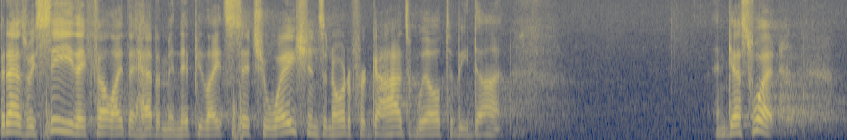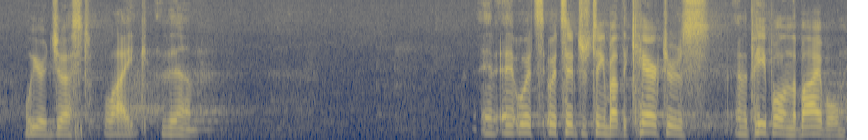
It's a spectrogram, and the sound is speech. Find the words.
But as we see, they felt like they had to manipulate situations in order for God's will to be done. And guess what? We are just like them. And what's, what's interesting about the characters and the people in the Bible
